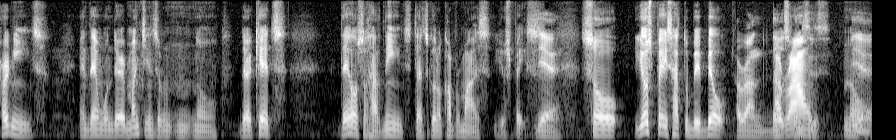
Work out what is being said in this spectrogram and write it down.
her needs, and then when they're munchings you know their kids, they also have needs that's gonna compromise your space. Yeah. So your space has to be built around those around spaces. no Yeah.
